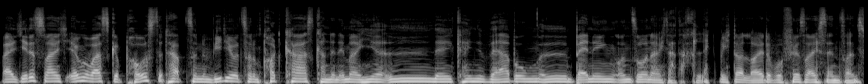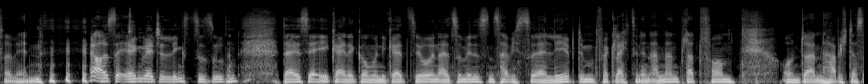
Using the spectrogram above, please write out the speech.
weil jedes Mal, wenn ich irgendwo was gepostet habe zu einem Video, zu einem Podcast, kam dann immer hier, äh, keine Werbung, äh, Banning und so. Und dann habe ich gedacht, ach, leck mich doch, Leute, wofür soll ich es denn sonst verwenden? Außer irgendwelche Links zu suchen. Da ist ja eh keine Kommunikation. Also mindestens habe ich es so erlebt im Vergleich zu den anderen Plattformen. Und dann habe ich das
